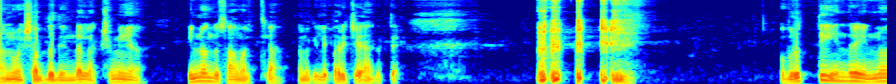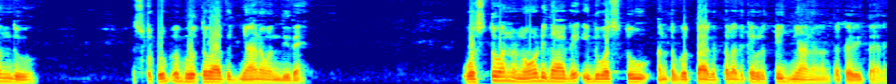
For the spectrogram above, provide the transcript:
ಅನ್ನುವ ಶಬ್ದದಿಂದ ಲಕ್ಷ್ಮಿಯ ಇನ್ನೊಂದು ಸಾಮರ್ಥ್ಯ ನಮಗಿಲ್ಲಿ ಪರಿಚಯ ಆಗುತ್ತೆ. ವೃತ್ತಿ ಅಂದ್ರೆ ಇನ್ನೊಂದು ಸ್ವರೂಪಭೂತವಾದ ಜ್ಞಾನ ಒಂದಿದೆ ವಸ್ತುವನ್ನು ನೋಡಿದಾಗ ಇದು ವಸ್ತು ಅಂತ ಗೊತ್ತಾಗುತ್ತಲ್ಲ, ಅದಕ್ಕೆ ವೃತ್ತಿ ಜ್ಞಾನ ಅಂತ ಕರೀತಾರೆ.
